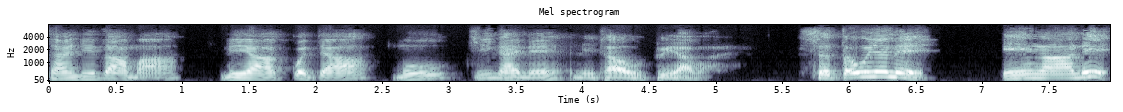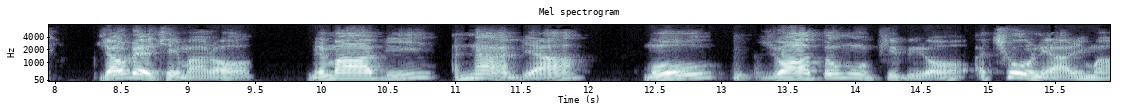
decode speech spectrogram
ချိုင်ဒေသမှာနေရာကွက်ကြားမိုးကြီးနိုင်တဲ့အနေအထားကိုတွေ့ရပါတယ်73ရက်နေ့အင်္ဂါနေ့ရောက်တဲ့အချိန်မှာတော့မြန်မာပြည်အနှံ့အပြားမိုးရွာသွန်းမှုဖြစ်ပြီးတော့အချို့နေရာတွေမှာ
